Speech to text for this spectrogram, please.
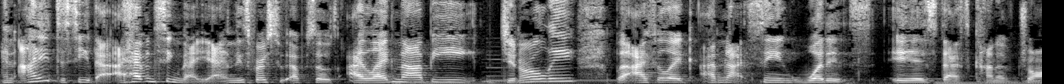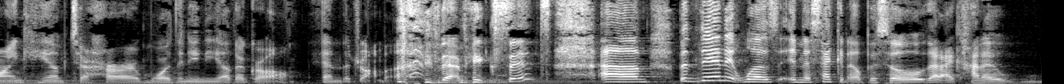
And I need to see that. I haven't seen that yet in these first two episodes. I like Nabi generally, but I feel like I'm not seeing what it is that's kind of drawing him to her more than any other girl in the drama, if that makes sense. Um, but then it was in the second episode that I kind of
